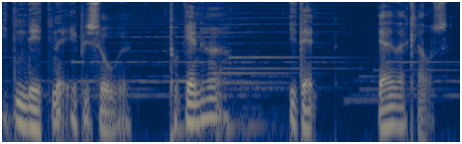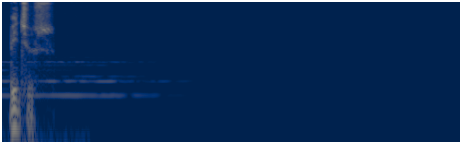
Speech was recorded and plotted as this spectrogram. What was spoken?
i den 19. episode. På genhør i den. Jeg hedder Claus Vitus.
